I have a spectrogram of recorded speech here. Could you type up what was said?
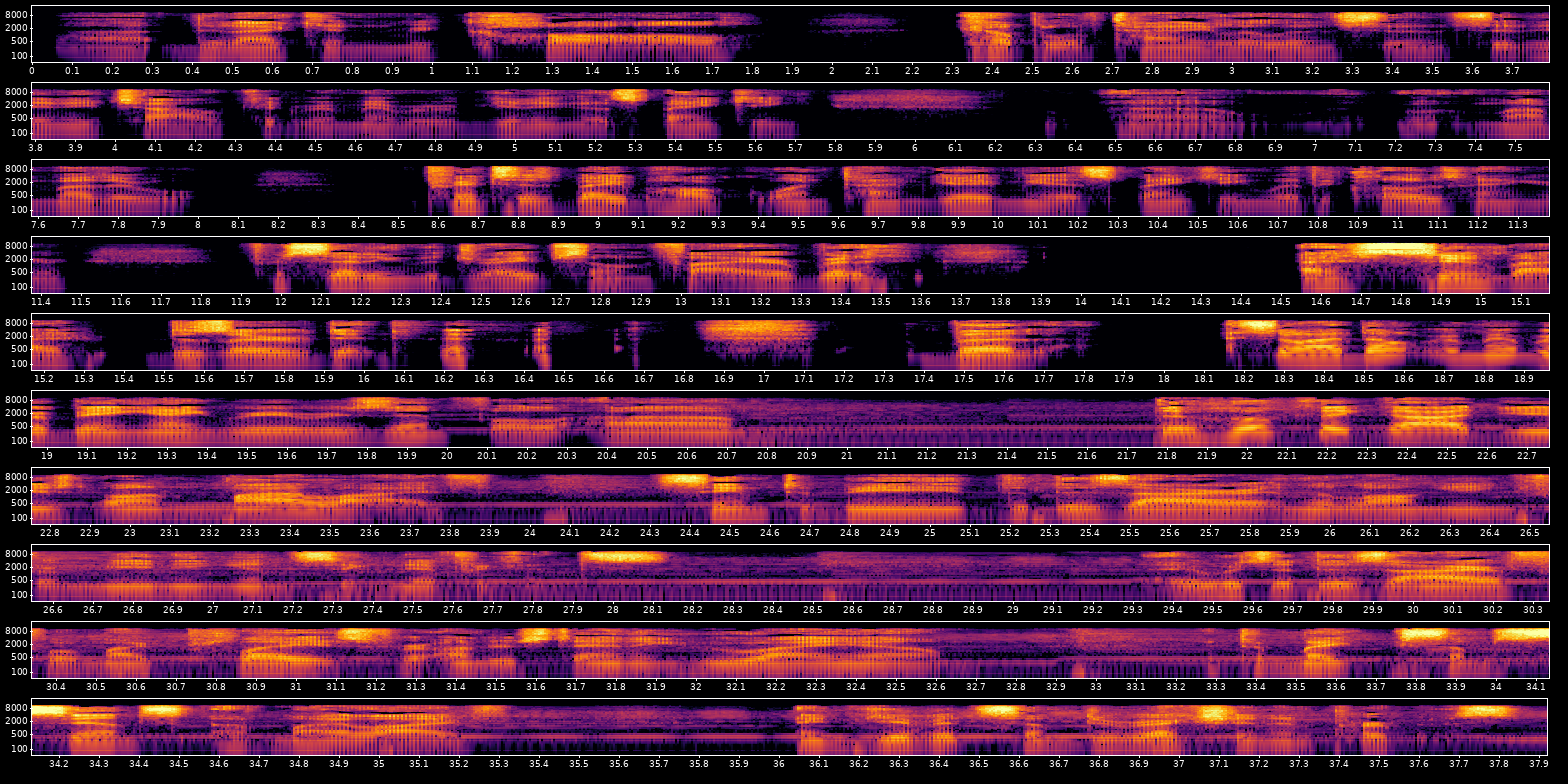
uh, that I can recall. A couple of tiny little incidents that any child could remember getting a spanking. Uh, my mother, Princess Babe Hawk, one time gave me a spanking with a clothes hanger for setting the drapes on fire, but I assume I deserved it. But so I don't remember being angry or resentful. Um, the hook that God used on my life seemed to be the desire and the longing for meaning and significance. It was a desire for my place, for understanding who I am, and to make some sense of my life and give it some direction and purpose.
